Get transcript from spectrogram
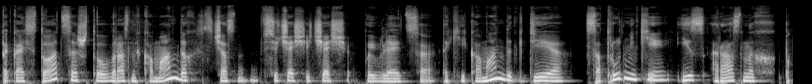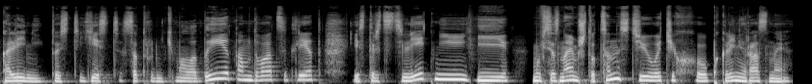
такая ситуация, что в разных командах сейчас все чаще и чаще появляются такие команды, где сотрудники из разных поколений. То есть есть сотрудники молодые, там 20 лет, есть 30-летние, и мы все знаем, что ценности у этих поколений разные.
